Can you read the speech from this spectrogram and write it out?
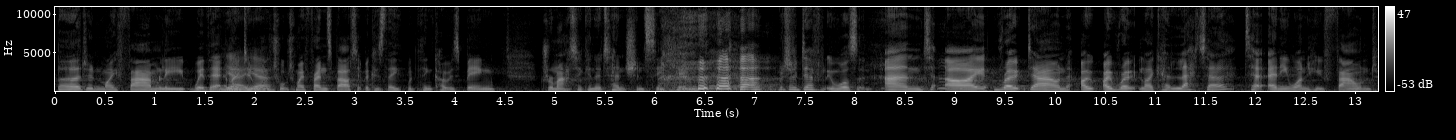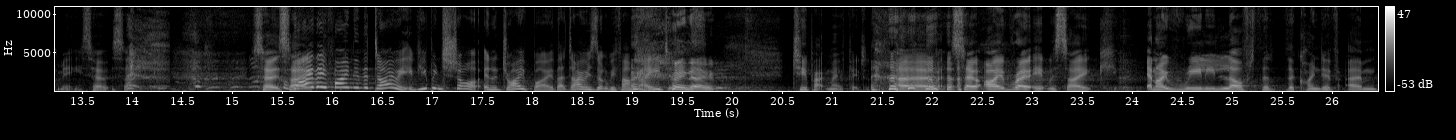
burden my family with it, and I didn't yeah. want to talk to my friends about it because they would think I was being dramatic and attention seeking, which I definitely wasn't. And I wrote down, I, I wrote like a letter to anyone who found me. So it's like, so it's like, Why are they finding the diary? If you've been shot in a drive-by, that diary's not going to be found for ages. I know. Tupac may have picked it up. Um, so I wrote, it was like, and I really loved the, the kind of um,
